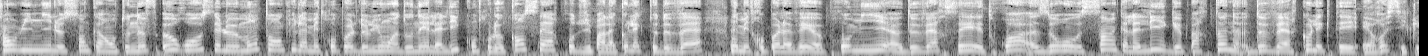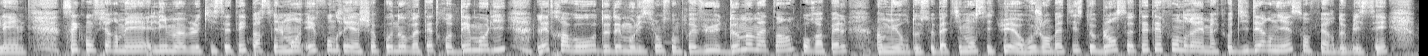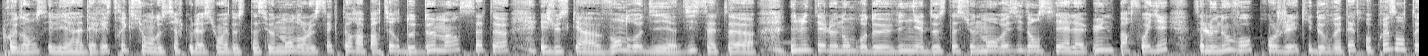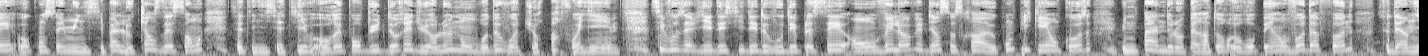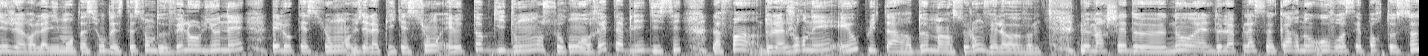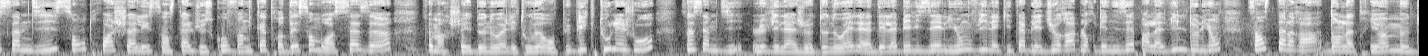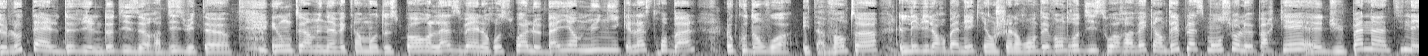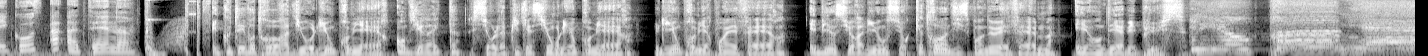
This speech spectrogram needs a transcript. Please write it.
108 149 euros, c'est le montant que la métropole de Lyon a donné à la Ligue contre le cancer produit par la collecte de verre. La métropole avait euh, promis euh, de verser 3,5 euros à la Ligue par tonne de verre collecté et recyclé. C'est confirmé, l'immeuble qui s'était partiellement effondré à Chaponneau va être démoli. Les travaux de démolition sont prévus demain matin. Pour rappel, un mur de ce bâtiment situé rue Jean-Baptiste Blanc s'était effondré mercredi dernier sans faire de blessés. Prudence, il y a des restrictions de circulation et de stationnement dans le secteur à partir de demain 7h et jusqu'à vendredi 17h. Limiter le nombre de vignettes de stationnement résidentiel à une par foyer, c'est le nouveau projet qui devrait être présenté au conseil municipal le 15 décembre. Cette initiative aurait pour but de réduire le nombre de voitures par foyer. Si vous aviez décidé de vous déplacer en vélo, eh bien ce sera euh, compliqué en cause une panne de l'opérateur européen Vodafone. Ce dernier gère l'alimentation des stations de vélo lyonnais. Les via l'application et le top guidon seront rétablis d'ici la fin de la journée et au plus tard demain selon Vélov. Le marché de Noël de la place Carnot ouvre ses portes ce samedi. 103 chalets s'installent jusqu'au 24 décembre 16h. Ce marché de Noël est ouvert au public tous les jours. Ce samedi, le village de Noël délabellisé Lyon-Ville équitable et durable organisé par la ville de Lyon s'installera dans l'atrium de l'hôtel de ville de 10h à 18h. Et on termine avec un mot de sport. L'Asvel reçoit le Bayern Munich à l'Astrobal. Le coup d'envoi est à 20h. Les villes urbanées qui enchaîneront dès vendredi soir avec un déplacement sur le parquet du Panathinaikos à Athènes. Écoutez votre radio Lyon Première en direct sur l'application Lyon Première, lyonpremière.fr et bien sûr à Lyon sur 90.2 FM et en DAB+. Lyon Première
